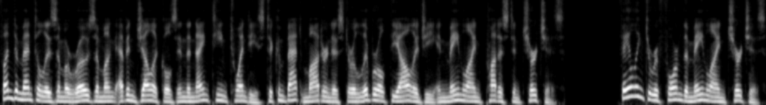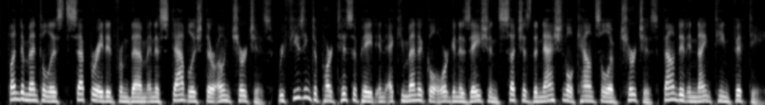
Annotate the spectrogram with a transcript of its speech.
Fundamentalism arose among evangelicals in the 1920s to combat modernist or liberal theology in mainline Protestant churches. Failing to reform the mainline churches, fundamentalists separated from them and established their own churches, refusing to participate in ecumenical organizations such as the National Council of Churches founded in 1950.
